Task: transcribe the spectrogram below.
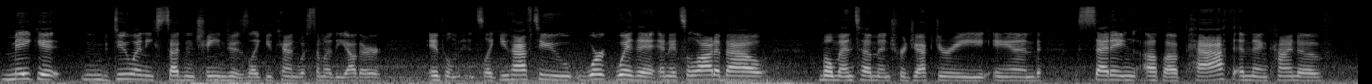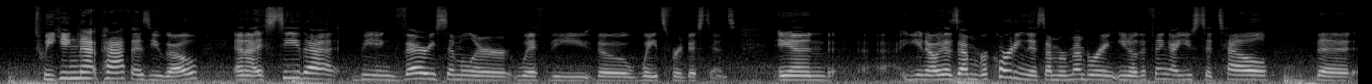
make it do any sudden changes like you can with some of the other implements. Like you have to work with it, and it's a lot about momentum and trajectory and setting up a path and then kind of tweaking that path as you go. And I see that being very similar with the the weights for distance. And you know, as I'm recording this, I'm remembering, you know, the thing I used to tell the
